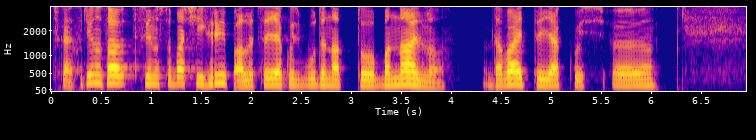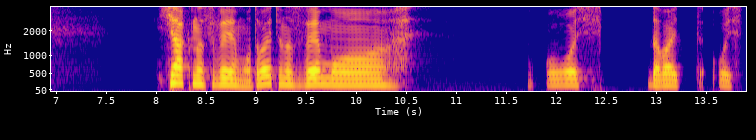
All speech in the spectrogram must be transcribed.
чекай, хотів назвати свинособачий грип, але це якось буде надто банально. Давайте якось. Е... Як назвемо? Давайте назвемо. Ось. Давайте ось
